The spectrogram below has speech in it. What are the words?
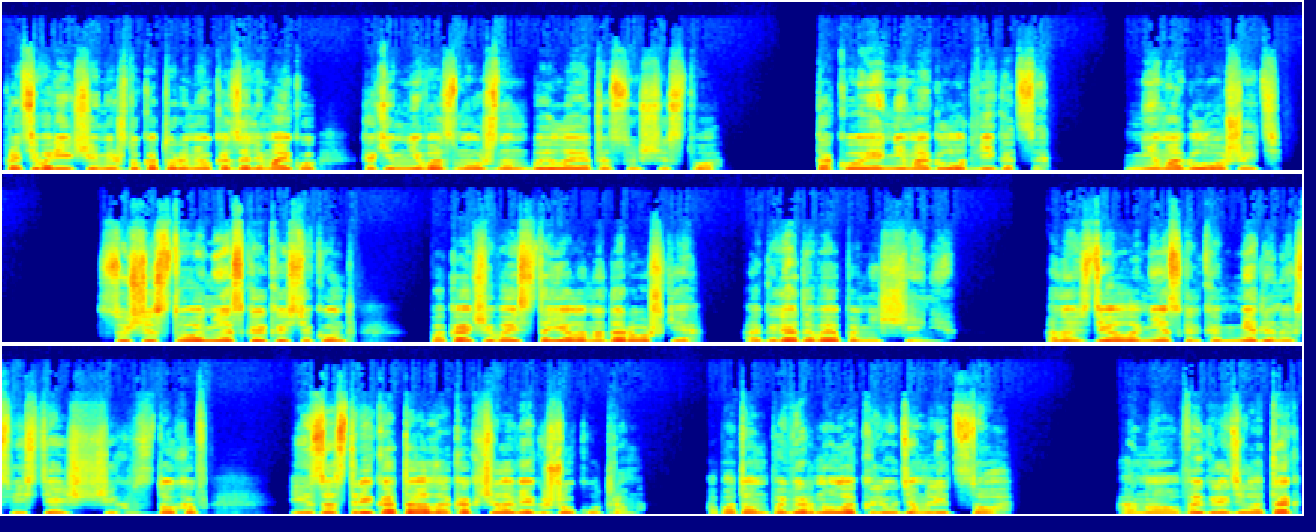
противоречия между которыми указали Майку, каким невозможным было это существо. Такое не могло двигаться, не могло жить. Существо несколько секунд покачиваясь, стояло на дорожке, оглядывая помещение. Оно сделало несколько медленных свистящих вздохов и застрекотало, как человек-жук утром, а потом повернуло к людям лицо. Оно выглядело так,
